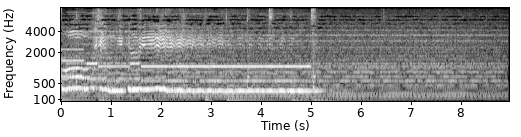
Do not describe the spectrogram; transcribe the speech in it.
喔因你而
